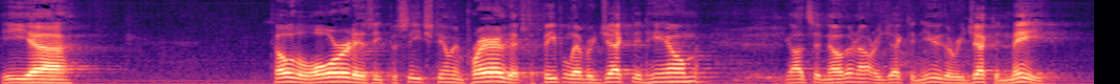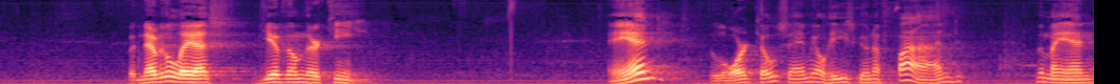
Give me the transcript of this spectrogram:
He uh, told the Lord as he beseeched him in prayer that the people have rejected him. God said, No, they're not rejecting you, they're rejecting me. But nevertheless, give them their king. And the Lord told Samuel he's going to find the man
